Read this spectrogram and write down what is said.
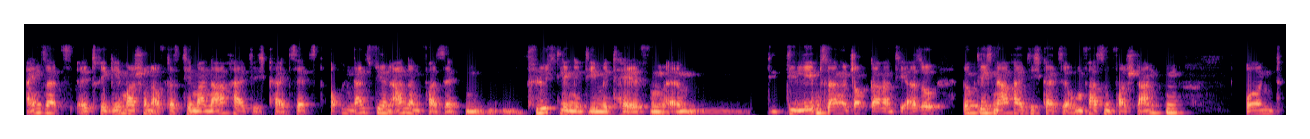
Einsatz äh, Trigema schon auf das Thema Nachhaltigkeit setzt, auch in ganz vielen anderen Facetten, Flüchtlinge, die mithelfen, ähm, die, die lebenslange Jobgarantie. Also wirklich Nachhaltigkeit sehr umfassend verstanden. Und,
